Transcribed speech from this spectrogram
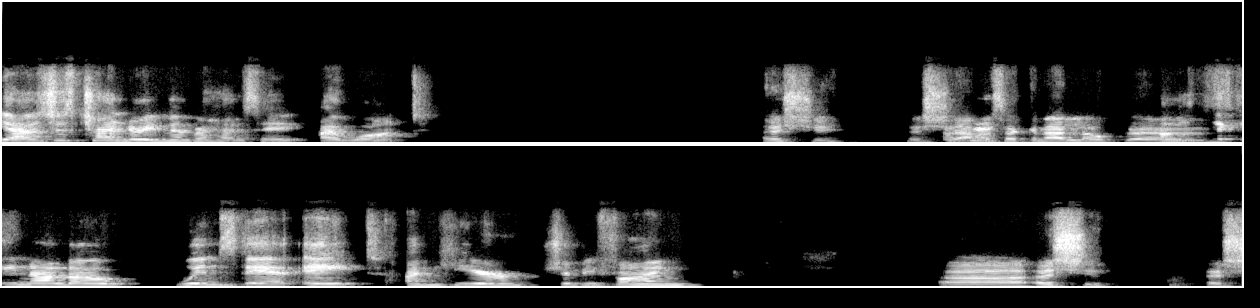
Yeah, I was just trying to remember how to say I want. እሺ እሺ Okay. አመሰግናለሁ I'm Uh, sticking on low Wednesday at eight. I'm here, should be fine. uh, እሺ እሺ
